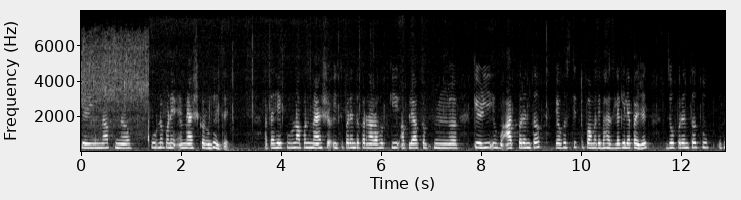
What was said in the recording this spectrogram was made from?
केळींना पूर्णपणे मॅश करून घ्यायचं आहे आता हे पूर्ण आपण मॅश इथपर्यंत करणार आहोत की आपल्या क केळी आतपर्यंत व्यवस्थित तुपामध्ये भाजल्या गेल्या पाहिजेत. जोपर्यंत तूप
